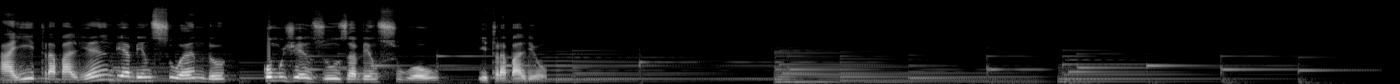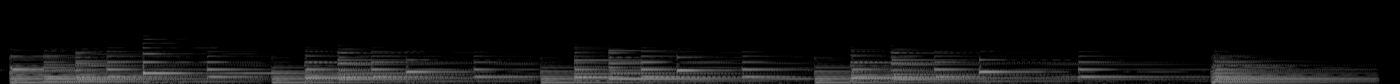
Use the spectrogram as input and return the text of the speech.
aí trabalhando e abençoando como Jesus abençoou e trabalhou.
